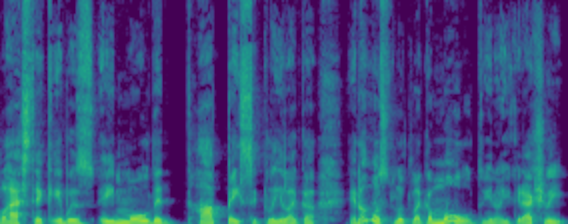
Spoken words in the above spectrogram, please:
plastic. It was a molded top, basically, like a, it almost looked like a mold. You know, you could actually,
